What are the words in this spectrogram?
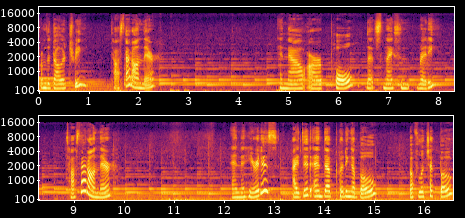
from the Dollar Tree toss that on there. And now our pole that's nice and ready, toss that on there. And then here it is. I did end up putting a bow, buffalo check bow,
